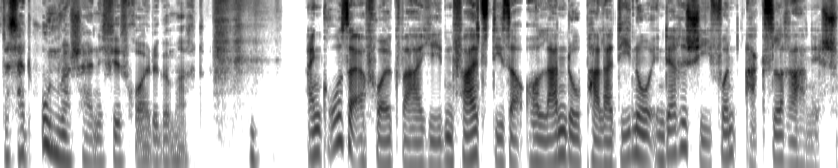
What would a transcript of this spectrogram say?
Das hat unwahrscheinlich viel Freude gemacht. Ein großer Erfolg war jedenfalls dieser Orlando Palladino in der Regie von Axel Ranisch.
